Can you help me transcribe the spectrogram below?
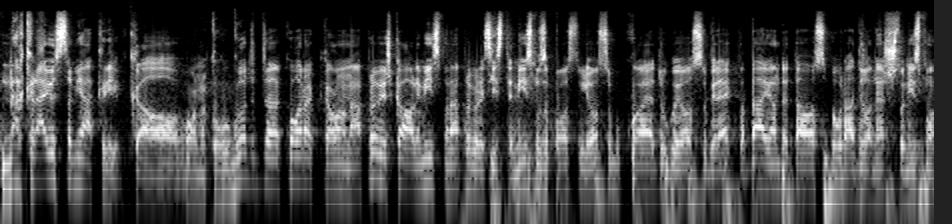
na kraju sam ja kriv, kao ono, koliko god da korak kao ono napraviš, kao ali mi smo napravili sistem, mi smo zaposlili osobu koja je drugoj osobi rekla da i onda je ta osoba uradila nešto što nismo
